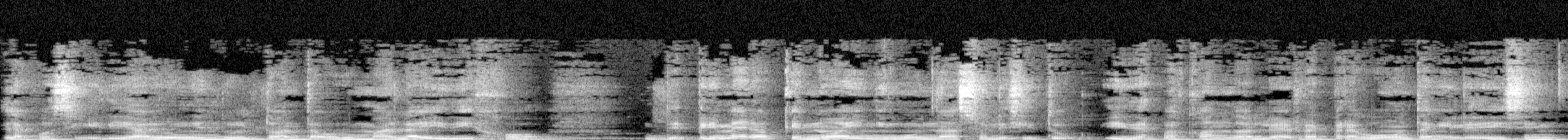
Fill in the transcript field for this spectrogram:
la posibilidad de un indulto ante Urumala y dijo de, primero que no hay ninguna solicitud y después cuando le repreguntan y le dicen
